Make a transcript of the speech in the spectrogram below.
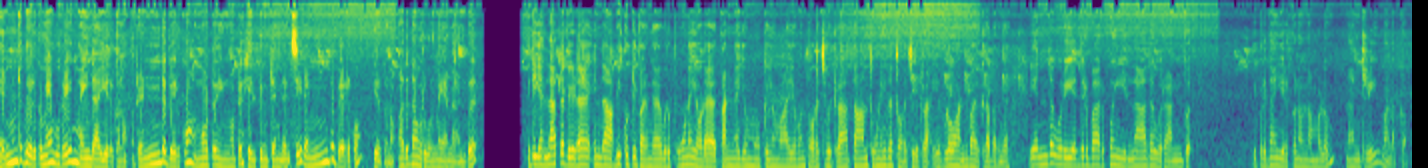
ரெண்டு பேருக்குமே ஒரே மைண்டாக இருக்கணும். ரெண்டு பேருக்கும் அங்கோட்டும் இங்கோட்டும் ஹெல்பிங் டெண்டன்சி ரெண்டு பேருக்கும் இருக்கணும். அதுதான் ஒரு உண்மையான அன்பு. இது எல்லாத்த விட இந்த அபிக்குட்டி பாருங்க ஒரு பூனையோட கண்ணையும் மூக்கையும் வாயவும் தொடச்சி விட்றா தான் துணியில தொடச்சி விட்றா. எவ்வளோ அன்பாக இருக்கிற பாருங்க. எந்த ஒரு எதிர்பார்ப்பும் இல்லாத ஒரு அன்பு. இப்படி தான் இருக்கணும் நம்மளும். நன்றி வணக்கம்.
